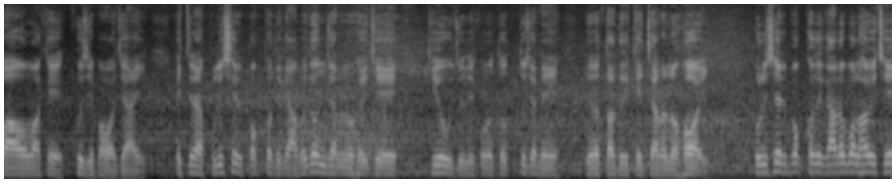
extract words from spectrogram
বাবা মাকে খুঁজে পাওয়া যায়। এছাড়া পুলিশের পক্ষ থেকে আবেদন জানানো হয়েছে, কেউ যদি কোনো তথ্য জানে, যেন তাদেরকে জানানো হয়। পুলিশের পক্ষ থেকে আরও বলা হয়েছে,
